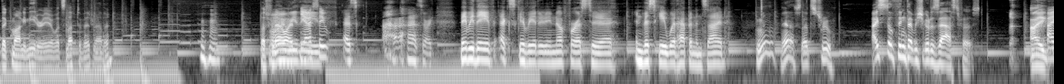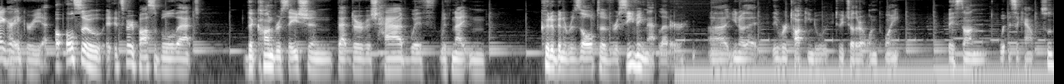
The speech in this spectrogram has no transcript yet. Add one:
the Kamani meadery or what's left of it rather. hmm But for Or now I maybe Yeah, they've see- ex- sorry. Maybe they've excavated enough for us to investigate what happened inside. Mm, yes, that's true. I still think that we should go to Zast first. I, I agree. I agree. Also, it's very possible that the conversation that Dervish had with with Knighton could have been a result of receiving that letter. Uh, you know that they were talking to to each other at one point, based on witness accounts.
